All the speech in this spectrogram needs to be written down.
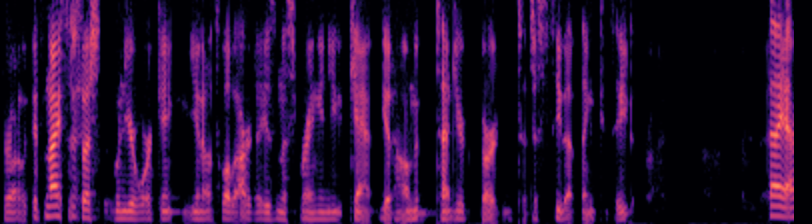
So it's nice, especially when you're working, you know, 12 hour days in the spring and you can't get home and tend to your garden to just see that thing continue to thrive. Uh, oh, yeah.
